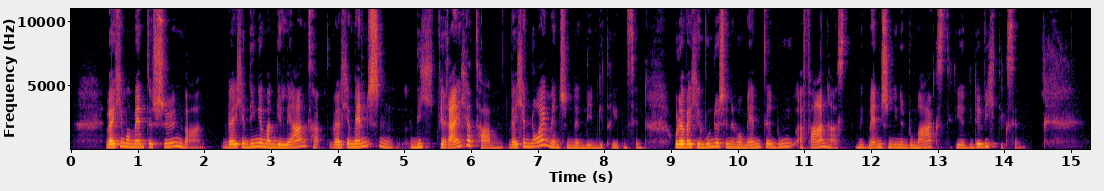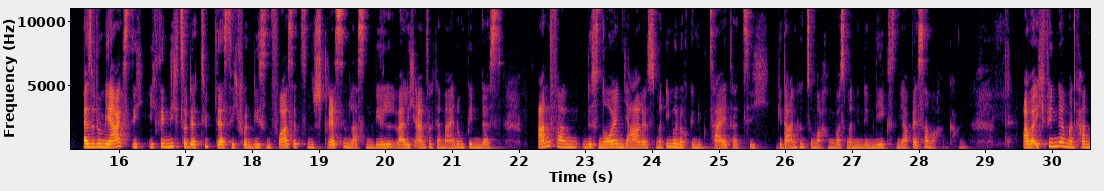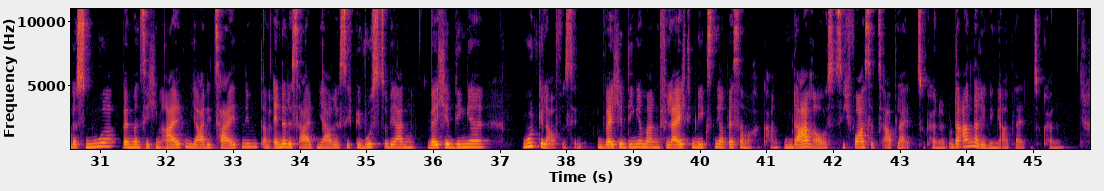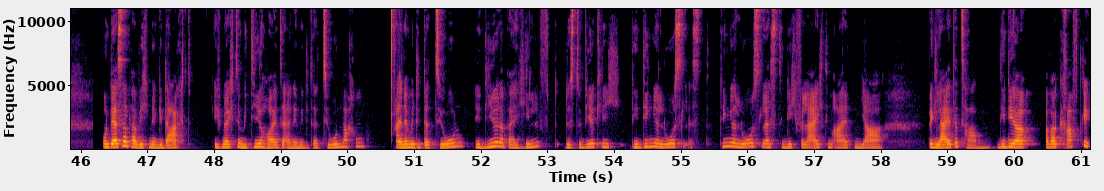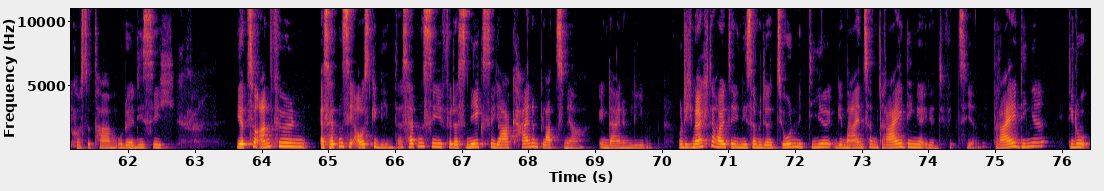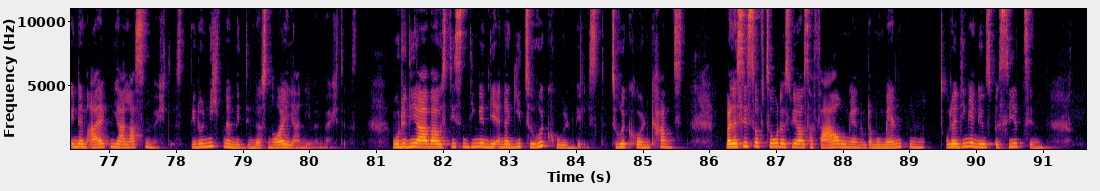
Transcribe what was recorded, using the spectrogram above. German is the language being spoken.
welche Momente schön waren, welche Dinge man gelernt hat, welche Menschen dich bereichert haben, welche neue Menschen in dein Leben getreten sind oder welche wunderschönen Momente du erfahren hast mit Menschen, denen du magst, die dir, die dir wichtig sind. Also du merkst, ich, ich bin nicht so der Typ, der sich von diesen Vorsätzen stressen lassen will, weil ich einfach der Meinung bin, dass Anfang des neuen Jahres man immer noch genug Zeit hat, sich Gedanken zu machen, was man in dem nächsten Jahr besser machen kann. Aber ich finde, man kann das nur, wenn man sich im alten Jahr die Zeit nimmt, am Ende des alten Jahres sich bewusst zu werden, welche Dinge gut gelaufen sind und welche Dinge man vielleicht im nächsten Jahr besser machen kann, um daraus sich Vorsätze ableiten zu können oder andere Dinge ableiten zu können. Und deshalb habe ich mir gedacht, ich möchte mit dir heute eine Meditation machen. Eine Meditation, die dir dabei hilft, dass du wirklich die Dinge loslässt. Dinge loslässt, die dich vielleicht im alten Jahr begleitet haben, die dir aber Kraft gekostet haben oder die sich jetzt so anfühlen, als hätten sie ausgedient, als hätten sie für das nächste Jahr keinen Platz mehr in deinem Leben. Und ich möchte heute in dieser Meditation mit dir gemeinsam drei Dinge identifizieren. Drei Dinge, die du in dem alten Jahr lassen möchtest, die du nicht mehr mit in das neue Jahr nehmen möchtest. Wo du dir aber aus diesen Dingen die Energie zurückholen willst, zurückholen kannst. Weil es ist oft so, dass wir aus Erfahrungen oder Momenten oder Dingen, die uns passiert sind,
